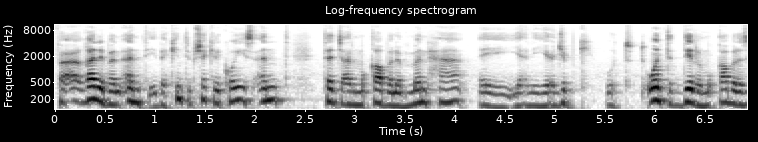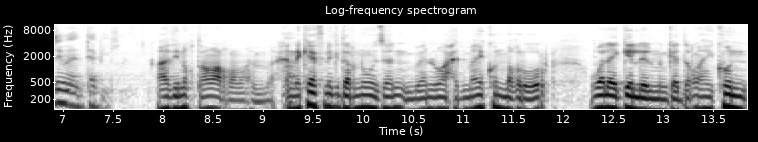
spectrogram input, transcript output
فغالبا أنت إذا كنت بشكل كويس أنت تجعل المقابله بمنحى يعني يعجبك وت- وأنت تدير المقابلة زي ما أنت تبي. هذه نقطة مرة مهمة، إحنا كيف نقدر نوزن بين الواحد ما يكون مغرور ولا يقلل من قدره، يكون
